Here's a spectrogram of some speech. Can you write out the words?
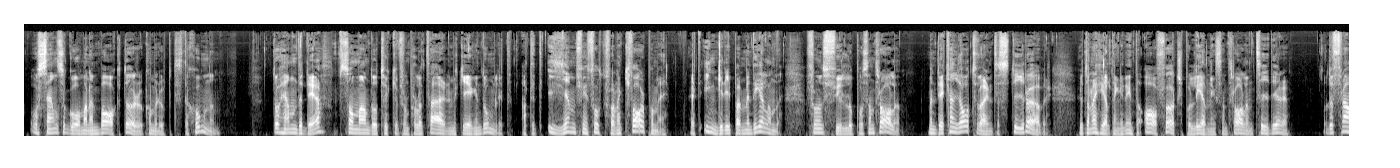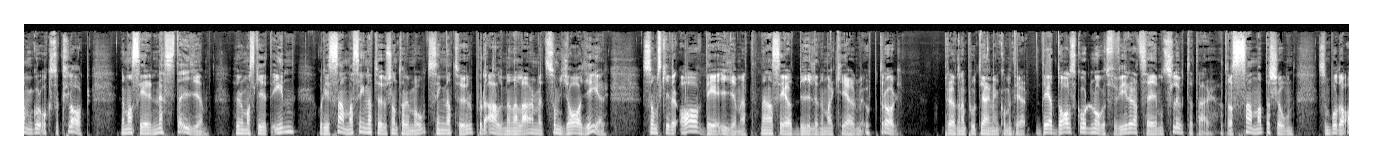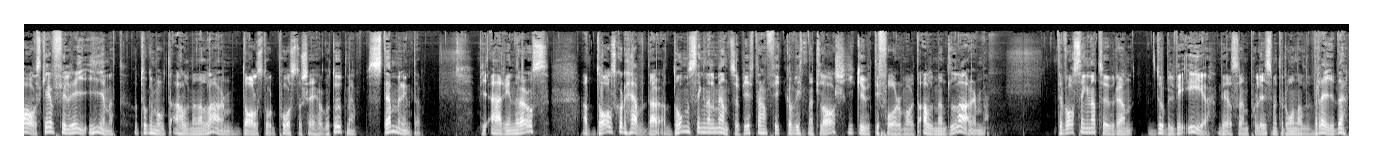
och sen så går man en bakdörr och kommer upp till stationen. Då händer det som man då tycker från proletären är mycket egendomligt, att ett IM finns fortfarande kvar på mig. Ett ingripandemeddelande från ett fyllo på centralen. Men det kan jag tyvärr inte styra över, utan har helt enkelt inte avförts på ledningscentralen tidigare. Och det framgår också klart när man ser i nästa IM hur de har skrivit in och det är samma signatur som tar emot signatur på det allmänna larmet som jag ger som skriver av det IMet när han ser att bilen är markerad med uppdrag. Bröderna Putiainen kommenterar. Det Dalsgård något förvirrat säger mot slutet här, att det var samma person som både avskrev fylleri-IMet och tog emot det allmänna larm Dalsgård påstår sig ha gått ut med, stämmer inte. Vi erinrar oss att Dalsgård hävdar att de signalementsuppgifter han fick av vittnet Lars gick ut i form av ett allmänt larm. Det var signaturen WE, det är alltså en polis som heter Ronald Vreide,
